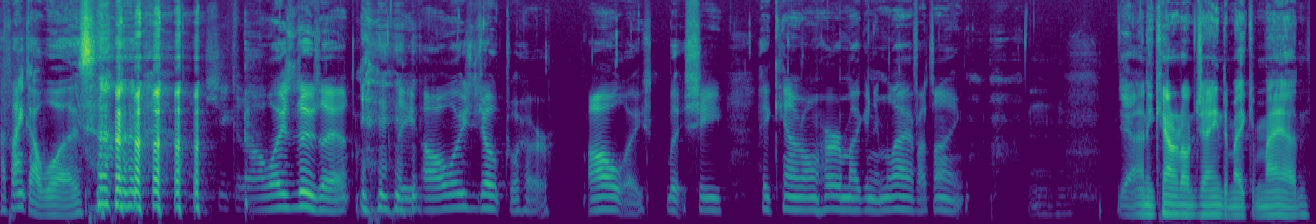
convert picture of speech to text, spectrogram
I think I was. She could always do that. he always joked with her, always. But she, he counted on her making him laugh. I think. yeah, and he counted on Jane to make him mad.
